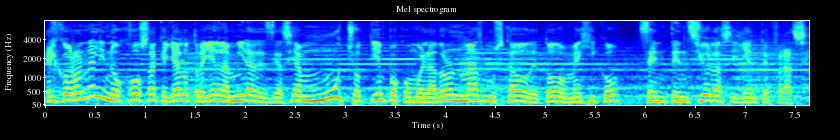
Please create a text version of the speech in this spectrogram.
El coronel Hinojosa, que ya lo traía en la mira desde hacía mucho tiempo como el ladrón más buscado de todo México, sentenció la siguiente frase.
